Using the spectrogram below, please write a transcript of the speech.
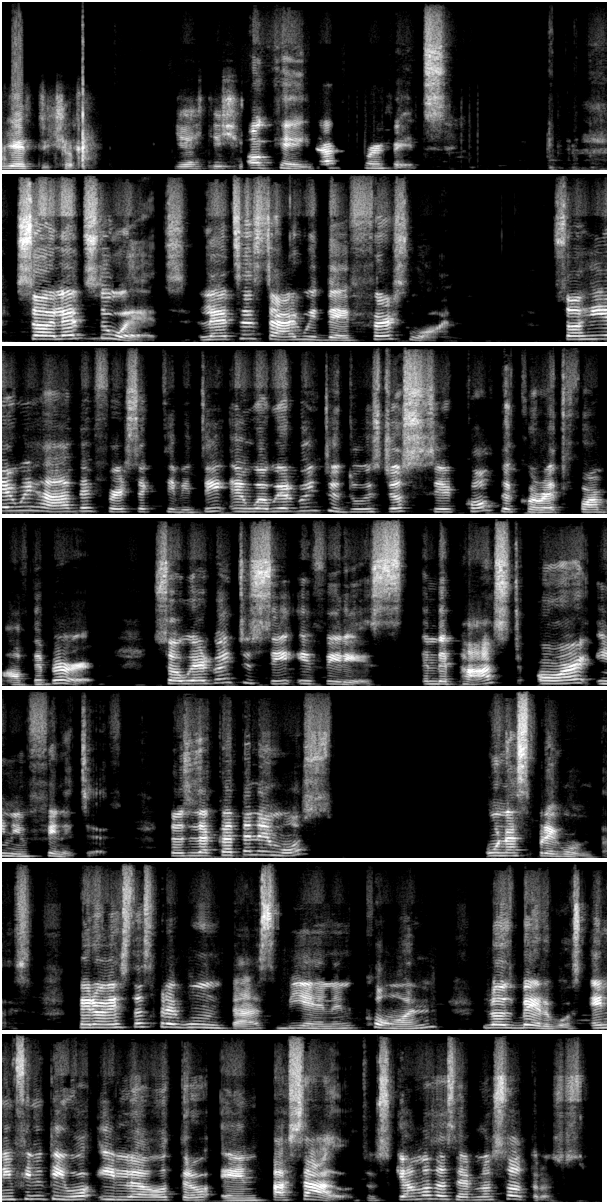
Yes, teacher. Yes, teacher. Okay, that's perfect. So let's do it. Let's start with the first one. So here we have the first activity, and what we are going to do is just circle the correct form of the verb. So we are going to see if it is in the past or in infinitive. Entonces acá tenemos unas preguntas, pero estas preguntas vienen con los verbos en infinitivo y lo otro en pasado. Entonces, ¿qué vamos a hacer nosotros?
